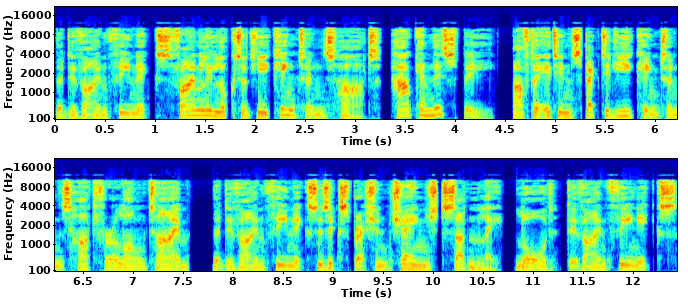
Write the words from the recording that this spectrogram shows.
the divine phoenix finally looked at Yi Qingtang's heart. How can this be? After it inspected Yi Qingtang's heart for a long time, the Divine Phoenix's expression changed suddenly. Lord Divine Phoenix,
